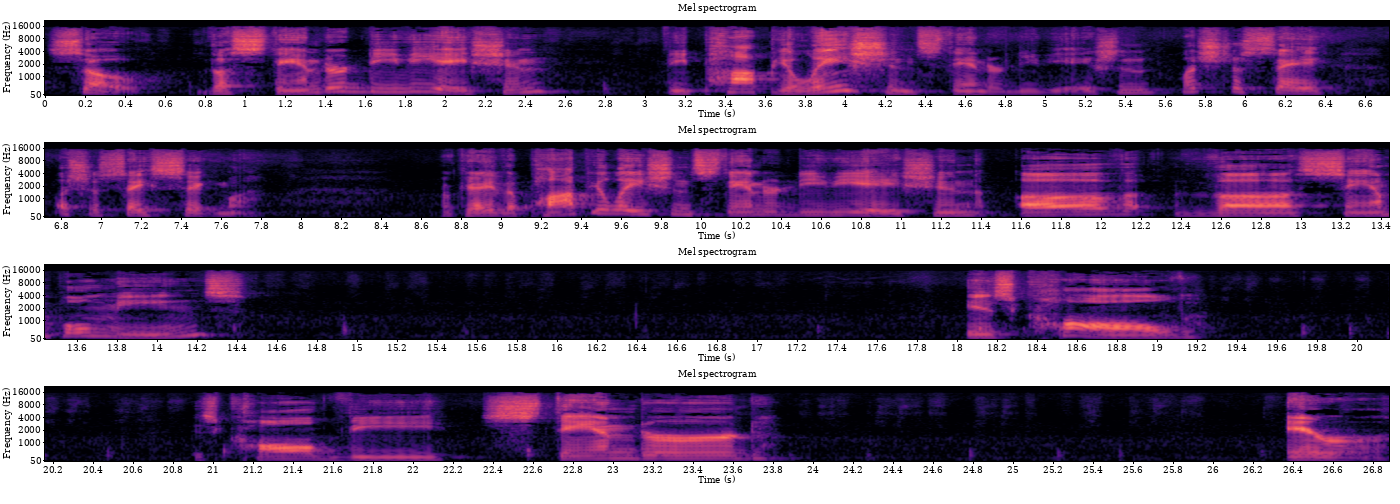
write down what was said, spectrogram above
So, the standard deviation, the population standard deviation, let's just say, let's just say sigma. Okay, the population standard deviation of the sample means is called is called the standard error.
